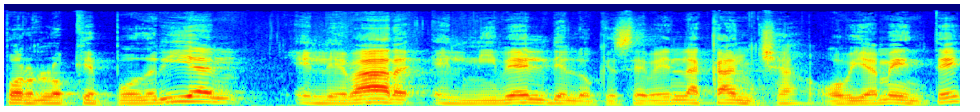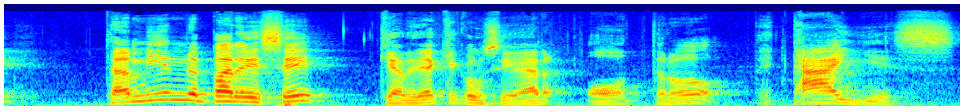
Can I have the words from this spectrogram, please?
por lo que podrían elevar el nivel de lo que se ve en la cancha, obviamente, también me parece que habría que considerar otros detalles,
